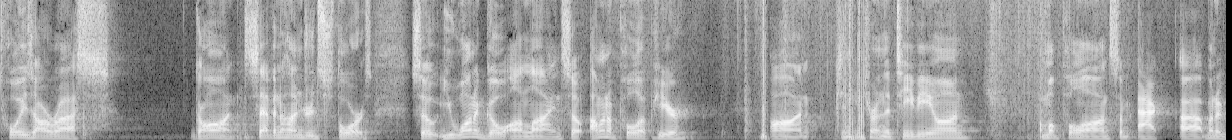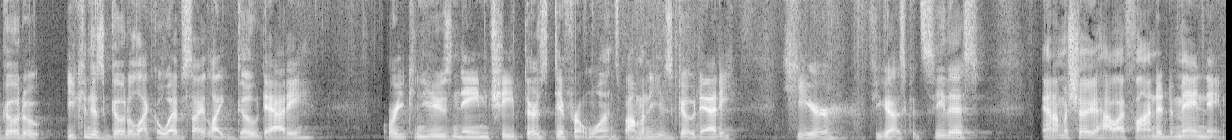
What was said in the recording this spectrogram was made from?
Toys R Us, gone. 700 stores. So you want to go online. So I'm going to pull up here on, can you turn the TV on? I'm going to pull on some act, uh, I'm going to go to, you can just go to like a website like GoDaddy, or you can use Namecheap. There's different ones, but I'm going to use GoDaddy here. If you guys could see this and I'm gonna show you how I find a domain name.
